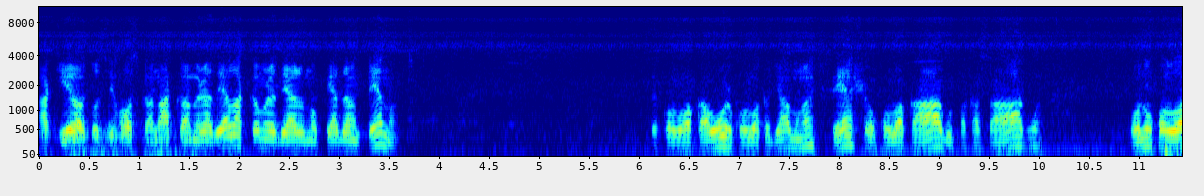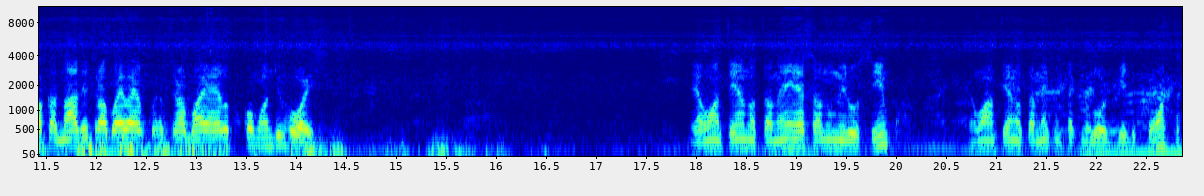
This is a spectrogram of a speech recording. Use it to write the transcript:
Aqui, ó, tô desenroscando a câmera dela, a câmera dela no pé da antena. Você coloca ouro, coloca diamante, fecha, ou coloca água para caçar água. Ou não coloca nada e trabalha, trabalha ela por comando de voz. É uma antena também, essa é número 5. É uma antena também com tecnologia de ponta.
